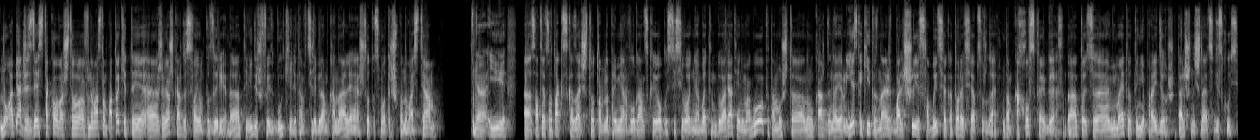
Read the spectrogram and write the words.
Ну, опять же, здесь такого, что в новостном потоке ты э, живешь каждый в своем пузыре, да, ты видишь в Фейсбуке или там в Телеграм-канале, что-то смотришь по новостям, э, и соответственно, так сказать, что там, например, в Луганской области сегодня об этом говорят, я не могу, потому что, ну, каждый, наверное... Есть какие-то, знаешь, большие события, которые все обсуждают. Ну, там, Каховская ГЭС, да, то есть э, мимо этого ты не пройдешь. Дальше начинается дискуссия.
